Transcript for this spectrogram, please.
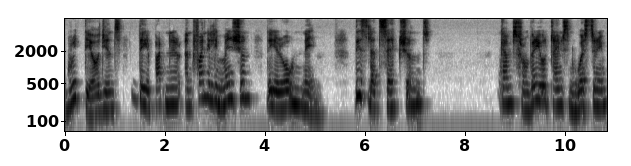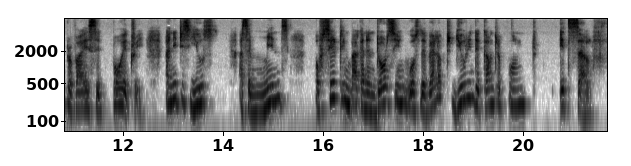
greet the audience, their partner, and finally mention their own name. This last section comes from very old times in Western improvised poetry, and it is used as a means of circling back and endorsing was developed during the counterpoint itself.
